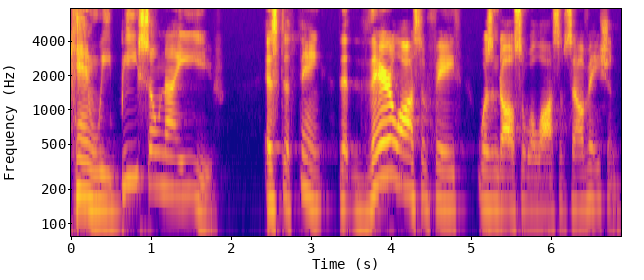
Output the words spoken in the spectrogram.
Can we be so naive as to think that their loss of faith wasn't also a loss of salvation?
